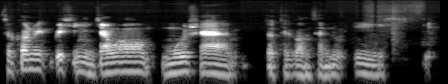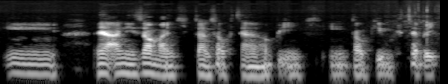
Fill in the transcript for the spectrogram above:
cokolwiek by się nie działo, muszę do tego celu iść i realizować to, co chcę robić i to, kim chcę być.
